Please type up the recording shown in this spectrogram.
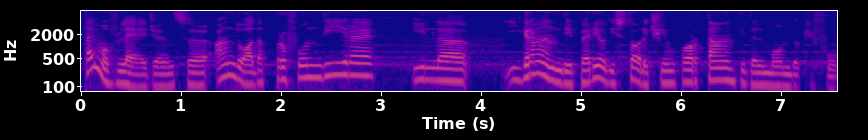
Time of Legends andò ad approfondire il, i grandi periodi storici importanti del mondo che fu.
